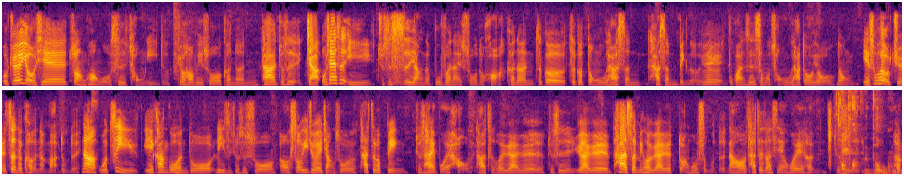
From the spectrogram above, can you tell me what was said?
我觉得有些状况我是同意的。就好比说，可能他就是假，我现在是以就是饲养的部分来说的话，可能这个这个动物它生它生病了，因为不管是什么宠物，它都有那种也是会有绝症的可能嘛，对不对？那我自己也看过很多例子，就是说，呃，兽医就会讲说，它这个病就是它也不会好，它只会越来越就是越来越，它的生命会越来越短或什么的，然后它这段时间会很。痛苦，很痛苦，很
